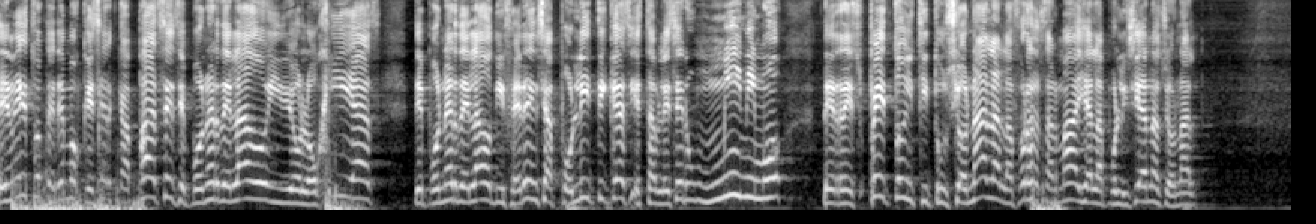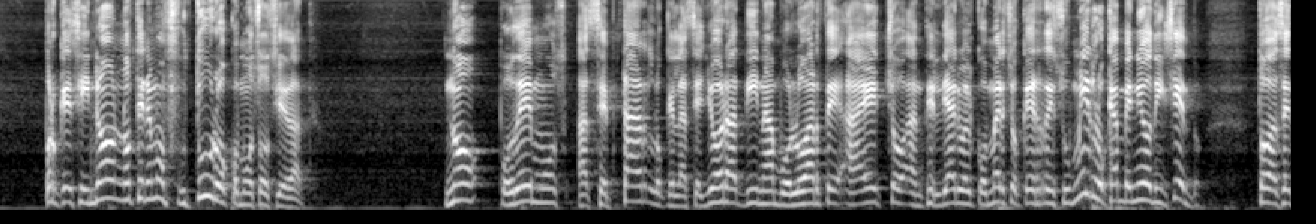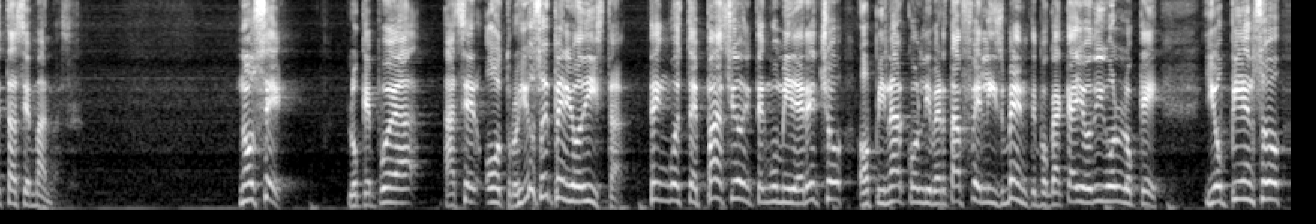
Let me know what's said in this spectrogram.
En esto tenemos que ser capaces de poner de lado ideologías, de poner de lado diferencias políticas y establecer un mínimo de respeto institucional a las Fuerzas Armadas y a la Policía Nacional. Porque si no, no tenemos futuro como sociedad. No podemos aceptar lo que la señora Dina Boluarte ha hecho ante el diario El Comercio, que es resumir lo que han venido diciendo todas estas semanas. No sé lo que pueda hacer otro. Yo soy periodista, tengo este espacio y tengo mi derecho a opinar con libertad felizmente, porque acá yo digo lo que yo pienso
